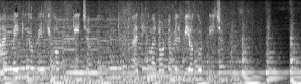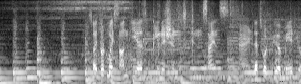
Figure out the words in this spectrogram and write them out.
I'm making a painting of teacher. I think my daughter will be a good teacher. So I thought my son, he has inclinations in science and that's what we have made here.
